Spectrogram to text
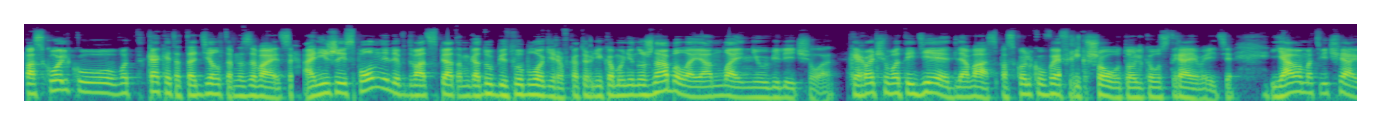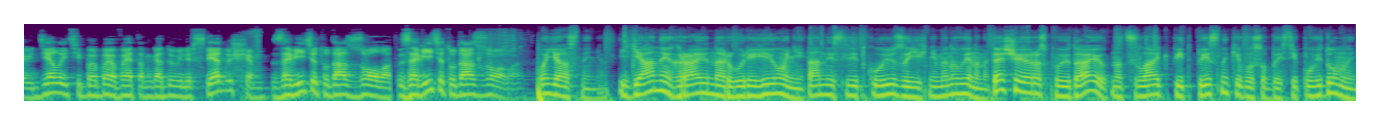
поскольку вот как этот отдел там называется, они же исполнили в 25-м году битву блогеров, которая никому не нужна была и онлайн не увеличила. Короче, вот идея для вас, поскольку вы фрик-шоу только устраиваете, я вам отвечаю, делайте ББ в этом году или в следующем, зовите туда Золо, зовите туда Золо. Пояснення: я не граю на ру регіоні та не слідкую за їхніми новинами. Те, що я розповідаю, надсилають підписники в особисті повідомлення.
